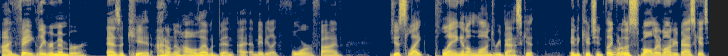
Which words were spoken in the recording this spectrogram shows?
I vaguely remember as a kid, I don't know how old I would have been, I, maybe like four or five, just like playing in a laundry basket in the kitchen, like one of those smaller laundry baskets.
